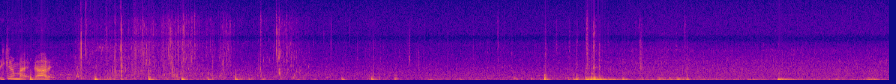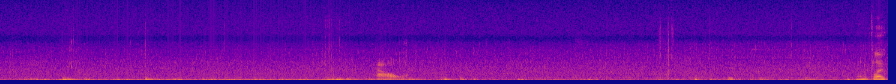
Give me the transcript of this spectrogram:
He come back, got it. Fluke.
